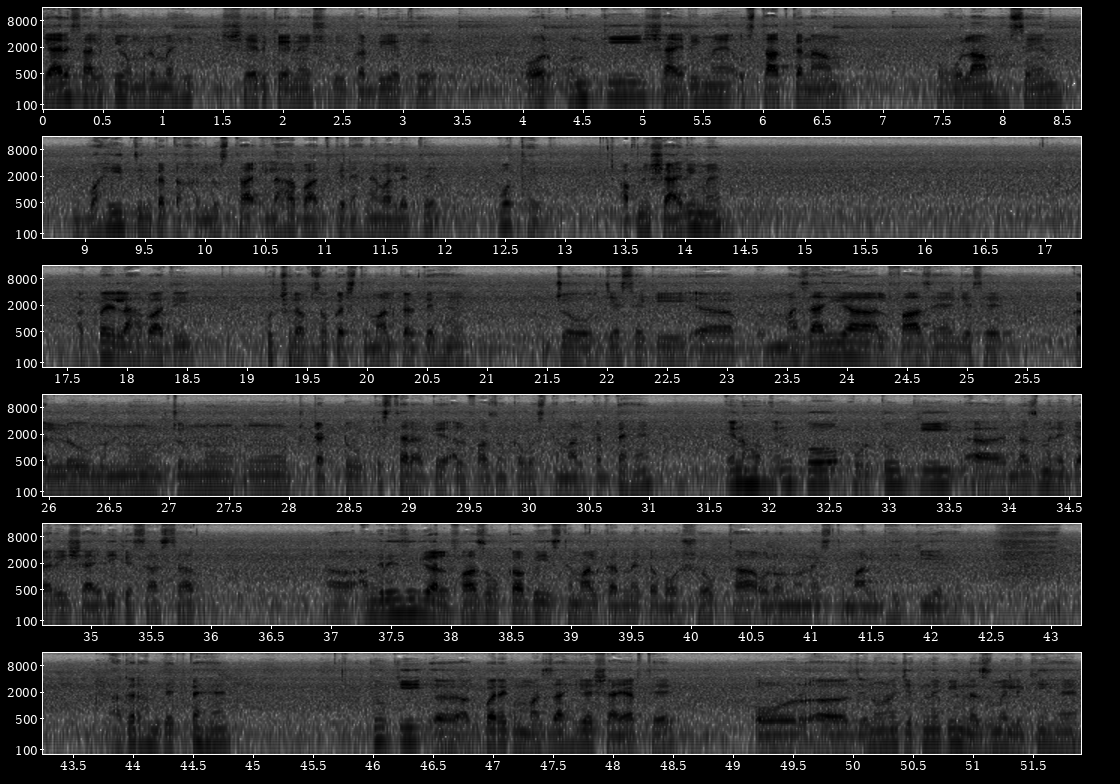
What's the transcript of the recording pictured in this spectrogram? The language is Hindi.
11 साल की उम्र में ही शेर कहने शुरू कर दिए थे और उनकी शायरी में उस्ताद का नाम ग़ुलाम हुसैन वही जिनका तखल्लुस था, इलाहाबाद के रहने वाले थे, वो थे। अपनी शायरी में अकबर इलाहाबादी कुछ लफ्ज़ों का इस्तेमाल करते हैं, जो जैसे कि मज़ाहिया अल्फाज हैं, जैसे कल्लू, मुन्नू, चुन्नू, ऊँट, टट्टू, इस तरह के अल्फाज़ों का वो इस्तेमाल करते हैं। इन्हों, इनको उर्दू की नज़म नगारी शायरी के साथ साथ अंग्रेज़ी के अल्फाज़ों का भी इस्तेमाल करने का बहुत शौक़ था और उन्होंने इस्तेमाल भी किए हैं। अगर हम देखते हैं क्योंकि अकबर एक मज़ाहिया शायर थे और जिन्होंने जितने भी नज़में लिखी हैं,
